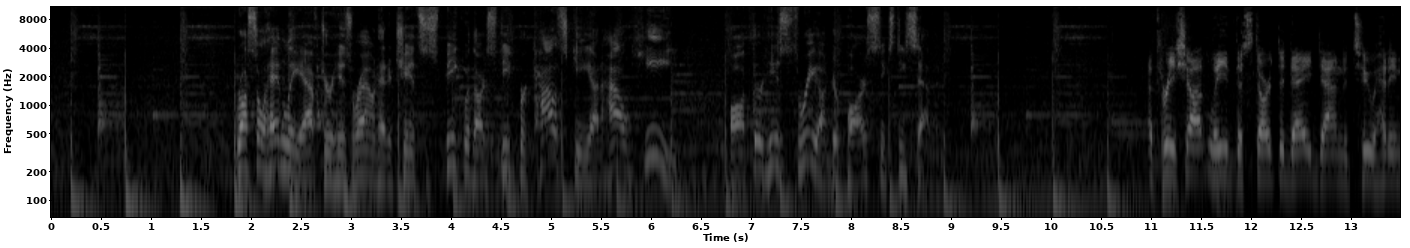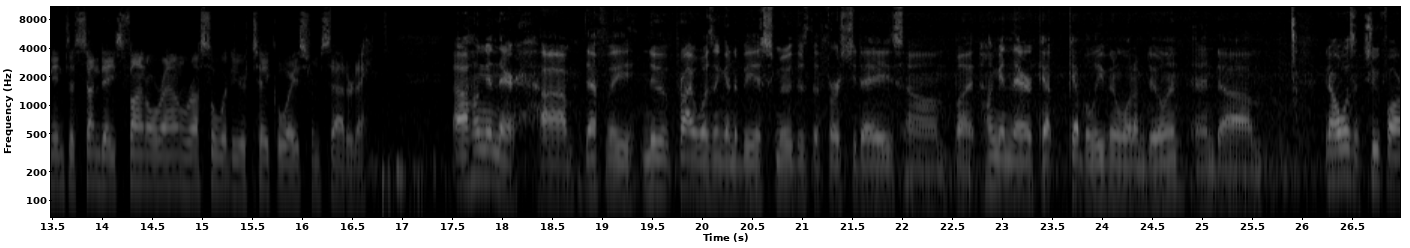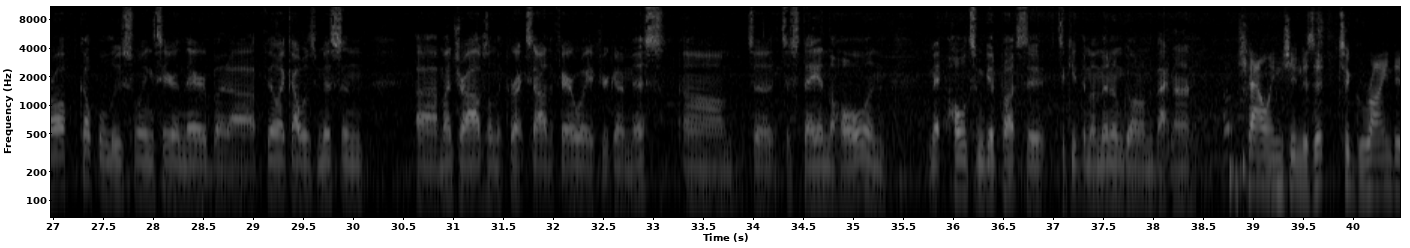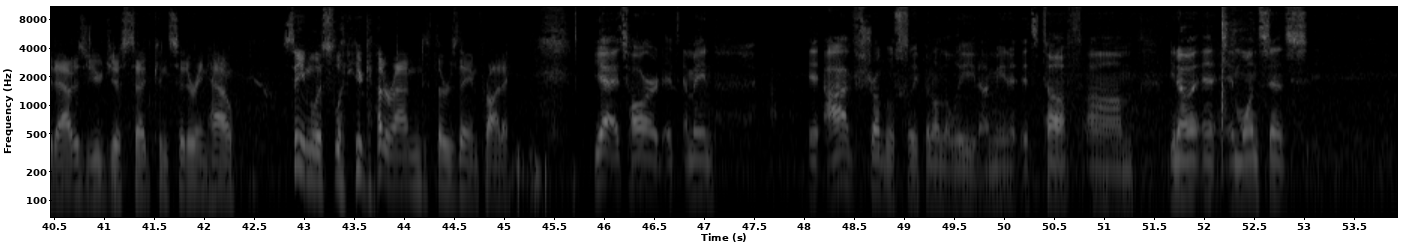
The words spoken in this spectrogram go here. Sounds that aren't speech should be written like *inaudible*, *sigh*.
Russell Henley, after his round, had a chance to speak with our Steve Burkowski on how he authored his three under par 67. A three shot lead to start today, down to two heading into Sunday's final round. Russell, what are your takeaways from Saturday? Uh, hung in there. Um, definitely knew it probably wasn't going to be as smooth as the first two days, um, but hung in there. kept kept believing in what I'm doing, and um, you know I wasn't too far off. A couple loose swings here and there, but uh, I feel like I was missing uh, my drives on the correct side of the fairway. If you're going to miss, um, to to stay in the hole and hold some good putts to, to keep the momentum going on the back nine. How challenging is it to grind it out, as you just said, considering how seamlessly *laughs* you got around Thursday and Friday? Yeah, it's hard. It's, I mean, it, I've struggled sleeping on the lead. I mean, it, it's tough. Um, you know, in, in, one sense,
